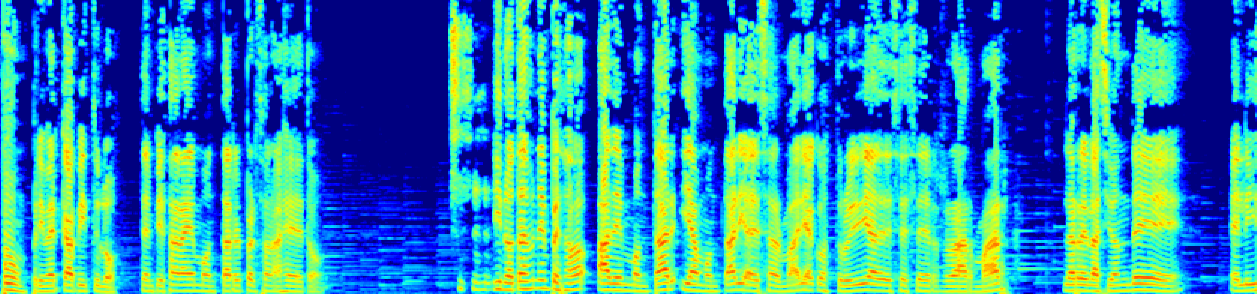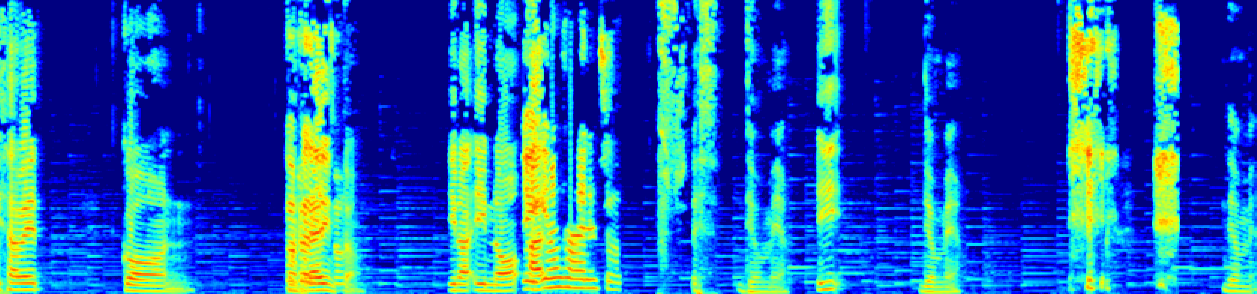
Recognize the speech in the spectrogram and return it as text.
Pum, primer capítulo. Te empiezan a desmontar el personaje de Tom. Y no te han empezado a desmontar y a montar y a desarmar y a construir y a desarmar la relación de Elizabeth con, con, Con Reddington. Reddington. Y no, y no Yo quiero saber eso. es- Dios mío. Y Dios mío. Dios mío.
